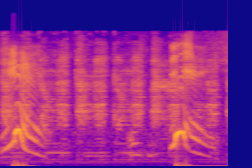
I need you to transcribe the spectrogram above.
Yeah. It's big.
